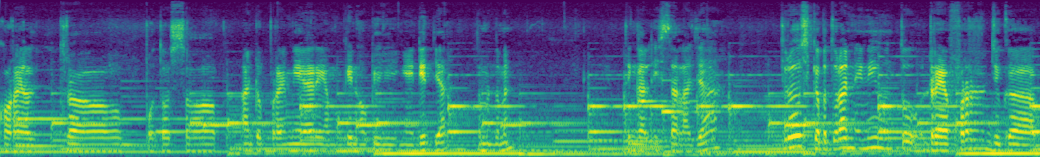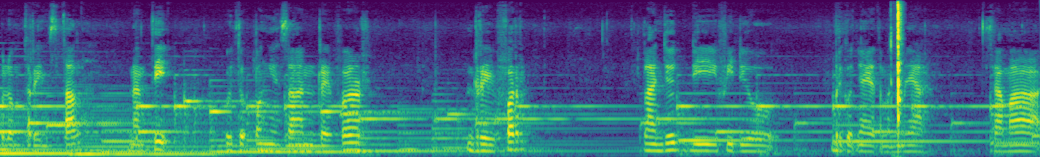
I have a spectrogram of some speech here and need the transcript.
Corel Draw, Photoshop, Adobe Premiere yang mungkin hobi ngedit ya teman-teman. Tinggal install aja. Terus kebetulan ini untuk driver juga belum terinstall. Nanti untuk penginstalan driver driver lanjut di video berikutnya ya teman-teman ya. Sama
